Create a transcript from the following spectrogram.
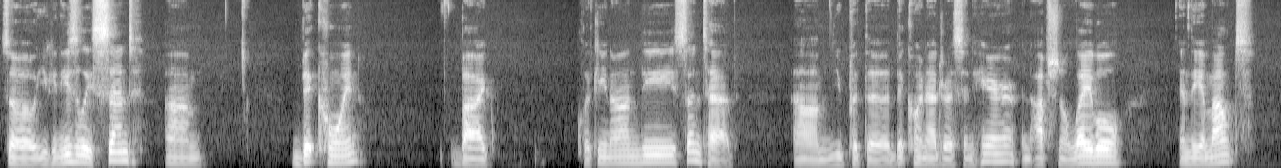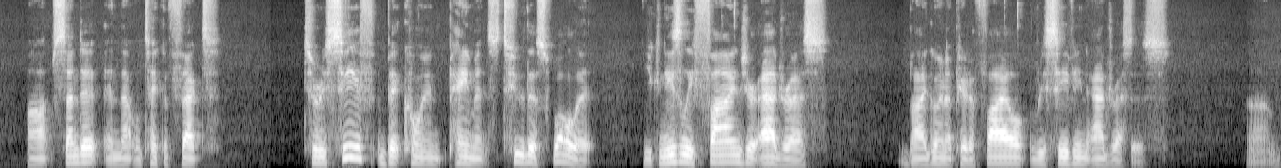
So you can easily send um, Bitcoin by clicking on the Send tab. Um, you put the Bitcoin address in here, an optional label, and the amount. Uh, send it, and that will take effect. To receive Bitcoin payments to this wallet, you can easily find your address by going up here to File, Receiving Addresses. Um,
